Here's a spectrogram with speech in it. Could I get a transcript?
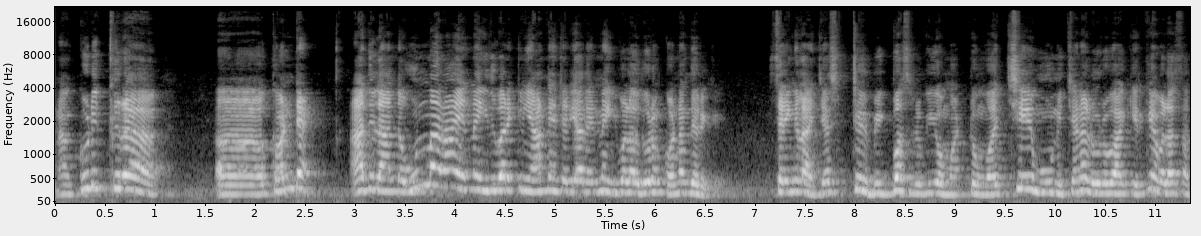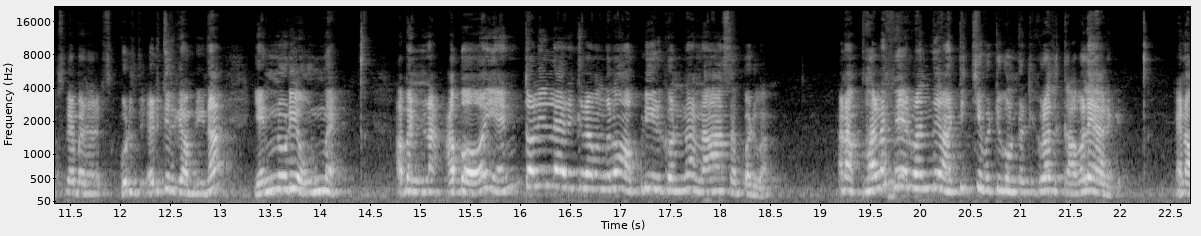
நான் கொடுக்குற கொண்டேன் அதில் அந்த உண்மைதான் என்ன இது வரைக்கும் யாருனே தெரியாத என்ன இவ்வளவு தூரம் கொண்டு சரிங்களா? ஜஸ்ட் பிக் பாஸ் ரிவ்யூ மட்டும் வச்சு மூணு சேனல் உருவாக்கியிருக்கு. இவ்வளோ சப்ஸ்ஸ்கிரைபர் கொடுத்து எடுத்திருக்கேன் அப்படின்னா என்னுடைய உண்மை. அப்போ நான் அப்போ என் தொழிலில் இருக்கிறவங்களும் அப்படி இருக்கணும்னா நான் ஆசைப்படுவேன். ஆனால் பல பேர் வந்து அடித்து விட்டு கொண்டிருக்க கூட அது கவலையாக இருக்குது ஏன்னா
